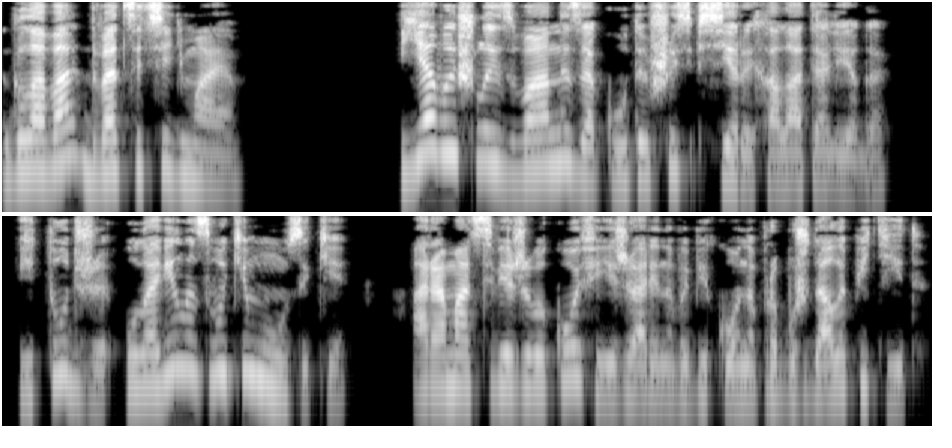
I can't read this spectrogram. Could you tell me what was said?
Глава двадцать седьмая. Я вышла из ванны, закутавшись в серый халат Олега, и тут же уловила звуки музыки. Аромат свежего кофе и жареного бекона пробуждал аппетит.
